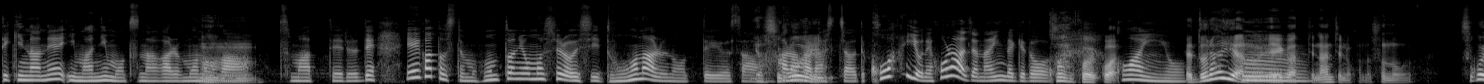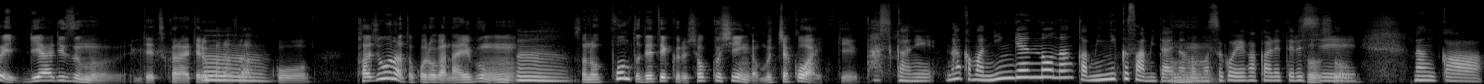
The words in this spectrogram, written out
的なね今にもつながるものうがん。詰まってる、で映画としても本当に面白いしどうなるのっていうさハラハラしちゃうって。怖いよね。ホラーじゃないんだけど。怖い怖い怖い。怖いんよドライヤーの映画ってなんていうのかな、そのすごいリアリズムで作られてるからさ、うん。こう過剰なところがない分、うん。そのポンと出てくるショックシーンがむっちゃ怖いっていう。確かに。なんかまあ人間のなんか醜さみたいなのもすごい描かれてるし、うんそうそう。なんか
